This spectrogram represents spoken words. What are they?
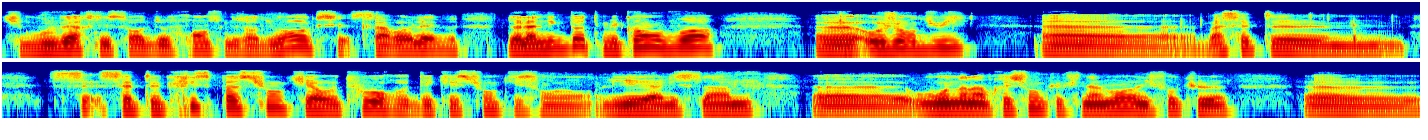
qui bouleverse l'histoire de France ou l'histoire du Maroc. Ça relève de l'anecdote. Mais quand on voit aujourd'hui euh, bah cette, euh, cette crispation qu'il y a autour des questions qui sont liées à l'islam, euh, où on a l'impression que finalement il faut que euh,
